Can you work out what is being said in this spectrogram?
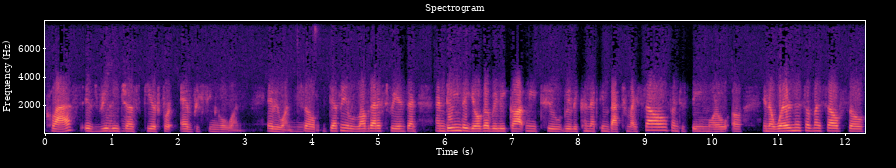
class is really mm-hmm. just geared for every single one, everyone. Yes. So definitely love that experience. And, and doing the yoga really got me to really connecting back to myself and just being more mm-hmm. uh, in awareness of myself. So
